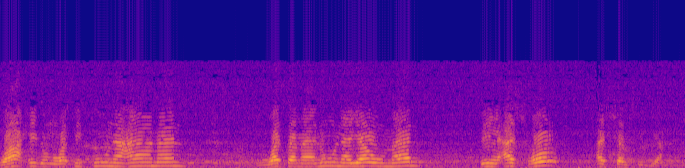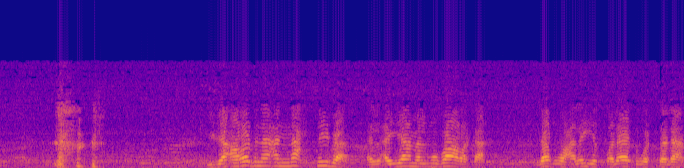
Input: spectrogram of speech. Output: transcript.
واحد وستون عاما وثمانون يوما في الأشهر الشمسية. إذا أردنا أن نحسب الأيام المباركة له عليه الصلاة والسلام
